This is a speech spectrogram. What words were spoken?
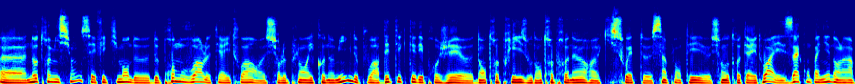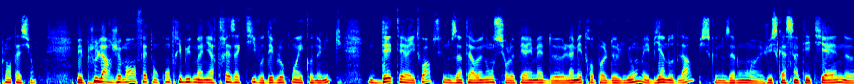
Euh, notre mission, c'est effectivement de, de, promouvoir le territoire euh, sur le plan économique, de pouvoir détecter des projets euh, d'entreprise ou d'entrepreneurs qui souhaitent s'implanter sur notre territoire et les accompagner dans leur implantation. Mais plus largement, en fait, on contribue de manière très active au développement économique des territoires, puisque nous intervenons sur le périmètre de la métropole de Lyon, mais bien au-delà, puisque nous allons jusqu'à Saint-Étienne,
